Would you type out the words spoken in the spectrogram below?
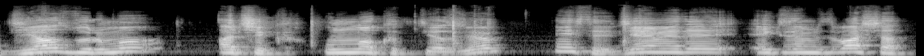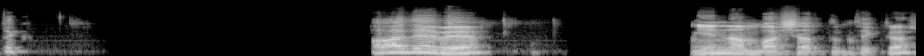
cihaz durumu açık. Unlocked yazıyor. Neyse CMD egzemizi başlattık. ADB Yeniden başlattım tekrar.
